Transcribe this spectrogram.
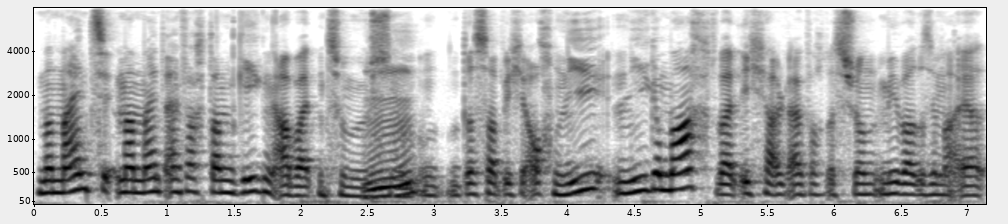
man meint, man meint einfach dann gegenarbeiten zu müssen. Und, und das habe ich auch nie, nie gemacht, weil ich halt einfach das schon, mir war das immer eher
